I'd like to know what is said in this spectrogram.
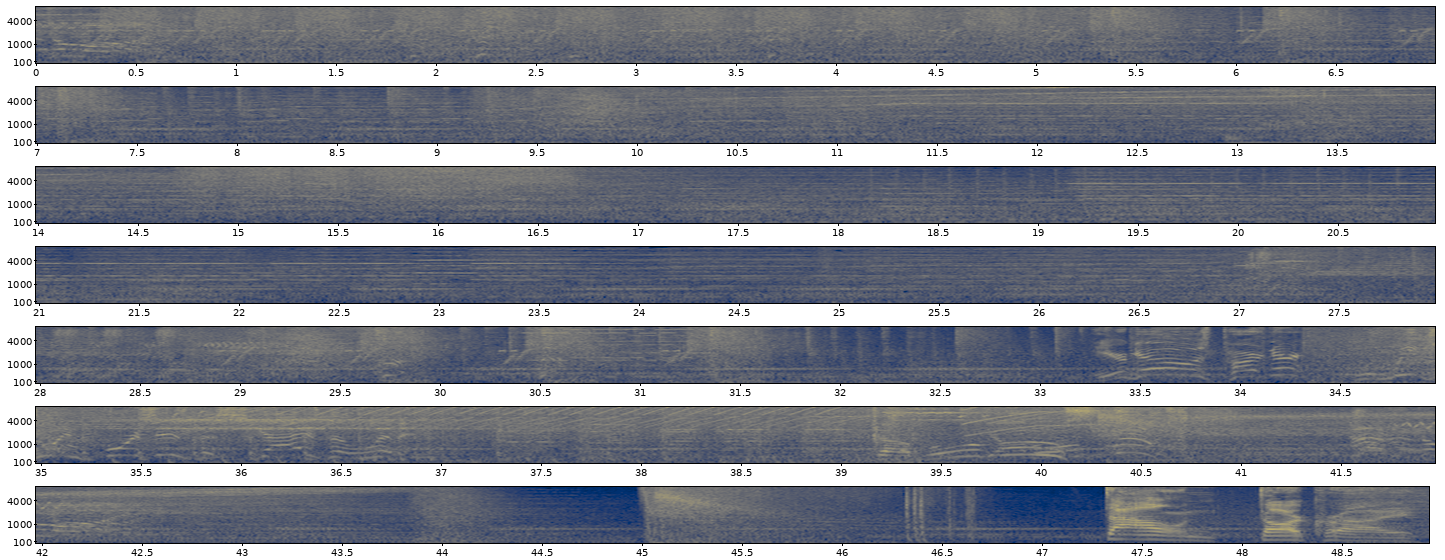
Come on! Here goes, partner. When we join forces, the sky's the limit. Double boost. Down, Darkrai.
